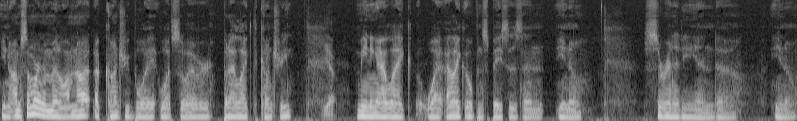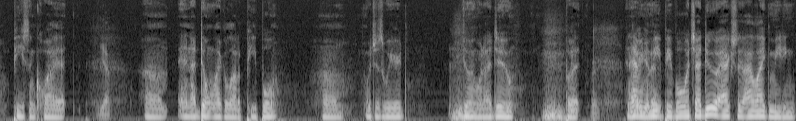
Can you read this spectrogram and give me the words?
You know, I'm somewhere in the middle. I'm not a country boy whatsoever, but I like the country Yeah. meaning I like what I like open spaces and you know serenity and uh, you know peace and quiet. Yep. um, and I don't like a lot of people, um, which is weird. doing what I do, but Right. and I having to meet people, which I do actually. I like meeting,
